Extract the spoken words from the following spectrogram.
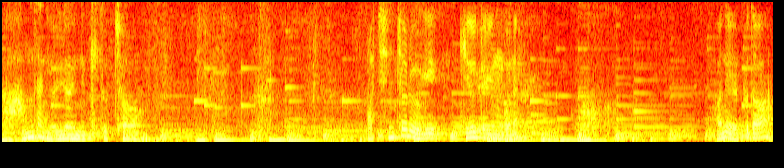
아, 항상 열려있는 기도처. 아, 진짜로 여기 기도 드리는 거네? 아니 예쁘다.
